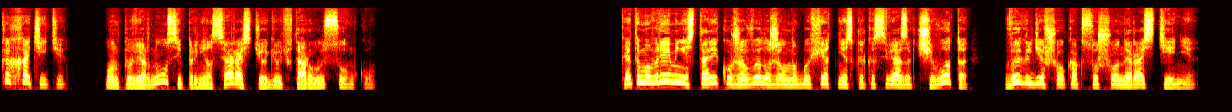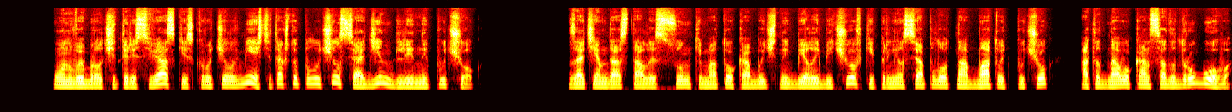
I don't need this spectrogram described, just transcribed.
«Как хотите». Он повернулся и принялся расстегивать вторую сумку. К этому времени старик уже выложил на буфет несколько связок чего-то, выглядевшего как сушеное растение. Он выбрал четыре связки и скрутил вместе, так что получился один длинный пучок. Затем достал из сумки моток обычной белой бечевки и принялся плотно обматывать пучок от одного конца до другого,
